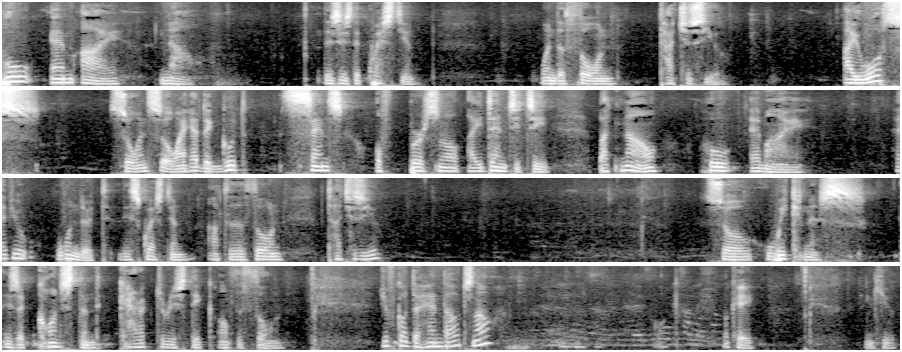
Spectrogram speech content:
Who am I now? This is the question when the thorn touches you. I was so and so. I had a good sense of personal identity. But now, who am I? Have you wondered this question after the thorn touches you? So, weakness is a constant characteristic of the thorn. You've got the handouts now? Okay. Thank you.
